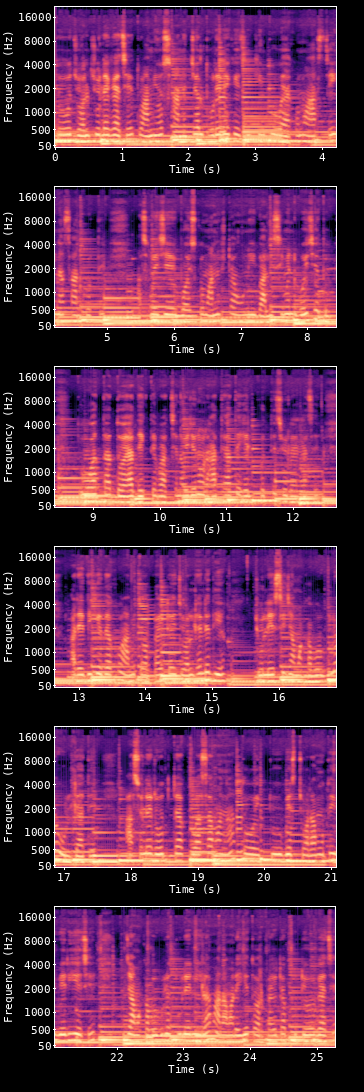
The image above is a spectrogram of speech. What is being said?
তো জল চলে গেছে, তো আমিও স্নানের জল ধরে রেখেছি, কিন্তু ও এখনও আসছেই না স্নান করতে। আসলে যে বয়স্ক মানুষটা, উনি বালি সিমেন্ট বইছে তো তো ও আর তার দয়া দেখতে পাচ্ছে না, ওই জন্য ওর হাতে হাতে হেল্প করতে চলে গেছে। আর এদিকে দেখো, আমি তরকারিটায় জল ঢেলে দিয়ে চলে এসেছি জামা কাপড়গুলো উল্টাতে। আসলে রোদটা কুয়াশা ভাঙা তো একটু বেশ চড়া মতোই বেরিয়েছে। জামা কাপড়গুলো তুলে নিলাম আর আমার এই যে তরকারিটা ফুটেও গেছে।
